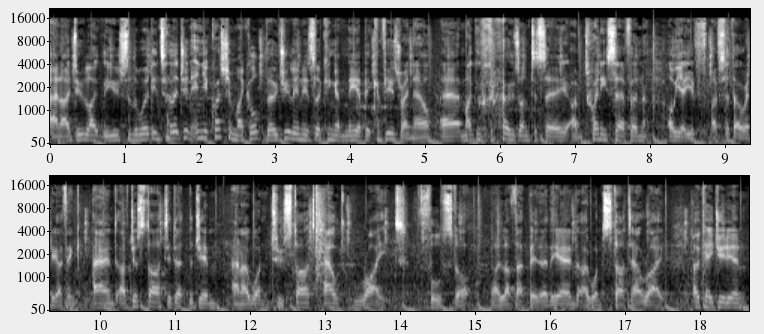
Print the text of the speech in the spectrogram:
And I do like the use the word intelligent in your question, Michael. Though Julian is looking at me a bit confused right now. Uh, Michael goes on to say, I'm 27. Oh, yeah, I've said that already, I think. And I've just started at the gym and I want to start out right. Full stop. I love that bit at the end. I want to start out right. Okay, Julian,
